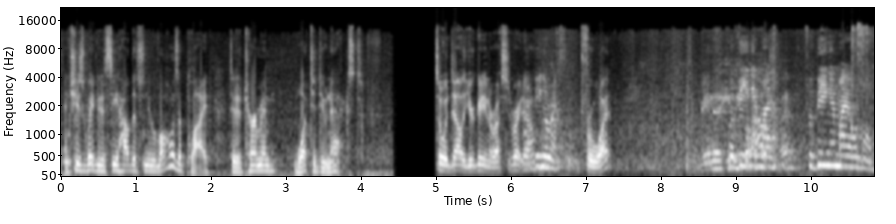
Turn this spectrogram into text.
and she's waiting to see how this new law is applied to determine what to do next. So Adele, you're getting arrested right now? being arrested For what? for being in my for being in my own home.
